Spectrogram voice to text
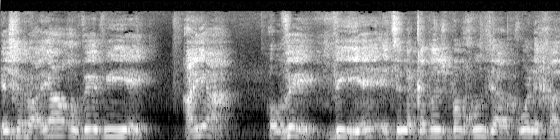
יש לנו היה, הווה ויהיה. היה, הווה ויהיה, אצל הקדוש ברוך הוא זה הכל אחד.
